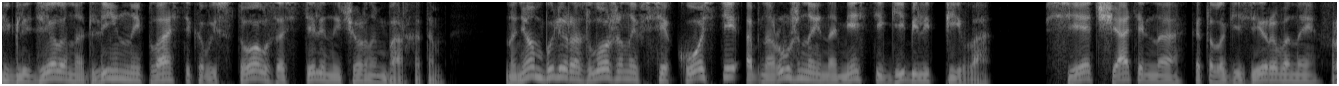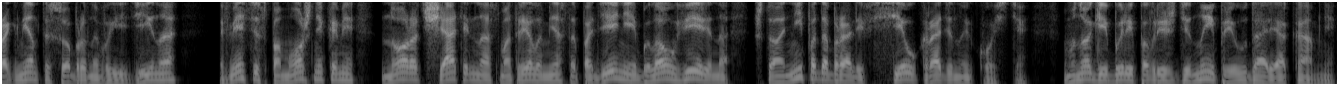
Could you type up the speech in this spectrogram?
и глядела на длинный пластиковый стол, застеленный черным бархатом. На нем были разложены все кости, обнаруженные на месте гибели пила. Все тщательно каталогизированы, фрагменты собраны воедино — Вместе с помощниками Нора тщательно осмотрела место падения и была уверена, что они подобрали все украденные кости. Многие были повреждены при ударе о камни,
